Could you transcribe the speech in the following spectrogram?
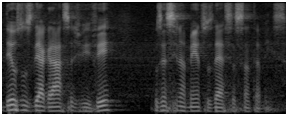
Deus nos dê a graça de viver os ensinamentos dessa Santa Missa.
